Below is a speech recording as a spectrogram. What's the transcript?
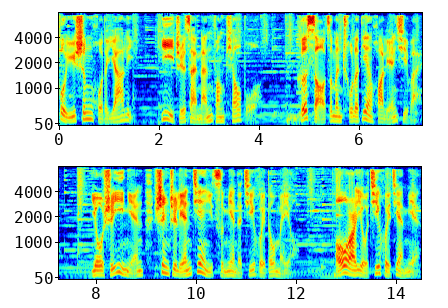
迫于生活的压力，一直在南方漂泊，和嫂子们除了电话联系外，有时一年甚至连见一次面的机会都没有。偶尔有机会见面，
